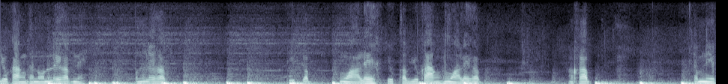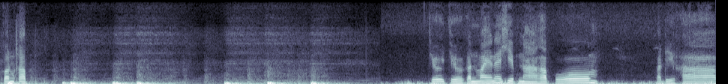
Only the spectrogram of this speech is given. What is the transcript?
อยู่ขางถนนเลยครับนี่ถนนเลยครับ ติดกับหัวเลยอยู่กับอยู่ขางหัวเลยครับนะครับ ทำนี่ก่อนครับเจอเจอกันไหมในคลิปหนาครับผมสวัสดีครับ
